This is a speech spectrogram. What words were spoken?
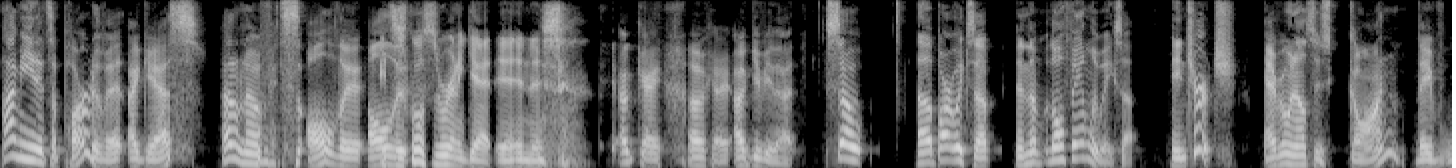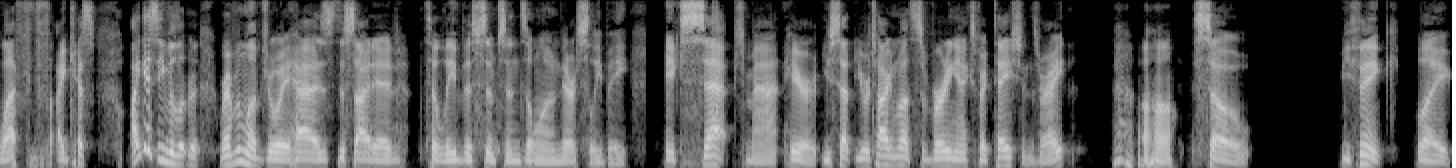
I mean, it's a part of it, I guess. I don't know if it's all the all it's the as close as we're gonna get in, in this. okay, okay, I'll give you that. So, uh, Bart wakes up, and the, the whole family wakes up in church, everyone else is gone. They've left. I guess. I guess even Reverend Lovejoy has decided to leave the Simpsons alone. They're sleepy. Except Matt, here you said you were talking about subverting expectations, right? Uh huh. So you think like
